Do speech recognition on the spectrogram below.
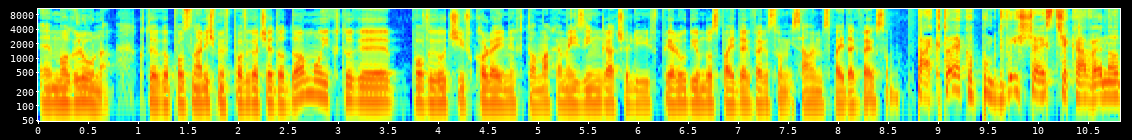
e, Morluna, którego poznaliśmy w powrocie do domu i który powróci w kolejnych tomach Amazinga, czyli w Preludium do Spider-Versum i samym Spider-Versum. Tak, to jako punkt wyjścia jest ciekawe. No,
